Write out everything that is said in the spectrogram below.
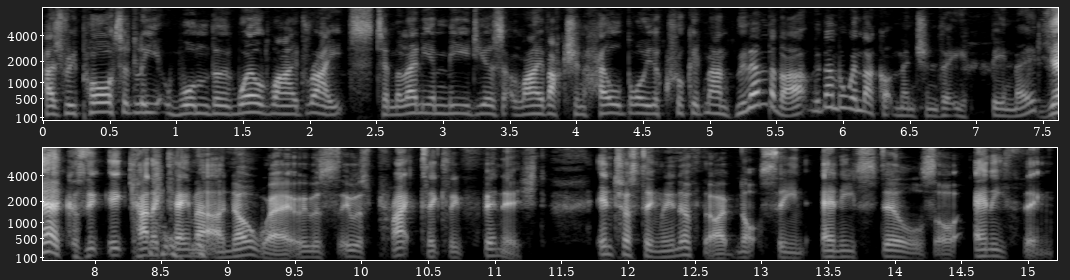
has reportedly won the worldwide rights to Millennium Media's live action Hellboy the Crooked Man. Remember that? Remember when that got mentioned that he'd been made? Yeah, because it, it kind of came out of nowhere. It was it was practically finished. Interestingly enough, though, I've not seen any stills or anything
